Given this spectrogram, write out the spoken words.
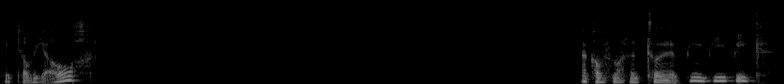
geht, glaube ich, auch. Na komm, ich mache eine tolle Bi, Bi, Bieg.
